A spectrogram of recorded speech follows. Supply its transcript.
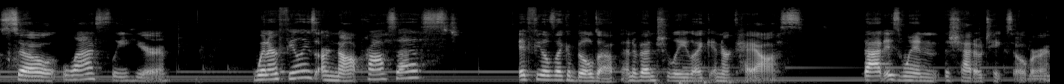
So, lastly, here, when our feelings are not processed, it feels like a buildup and eventually like inner chaos. That is when the shadow takes over.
